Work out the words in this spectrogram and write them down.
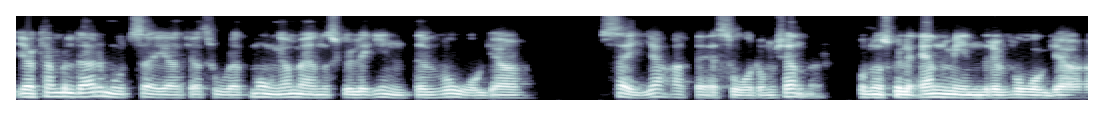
jag kan väl däremot säga att jag tror att många män skulle inte våga säga att det är så de känner. Och de skulle än mindre våga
